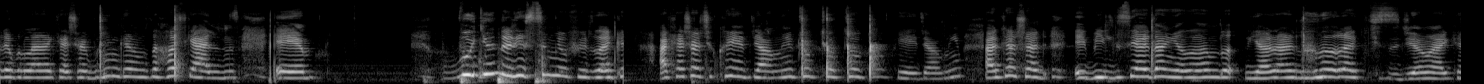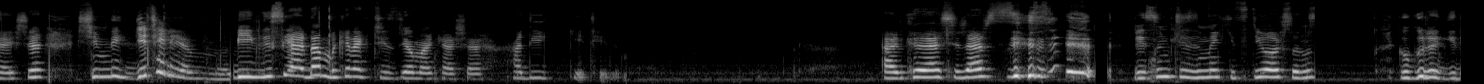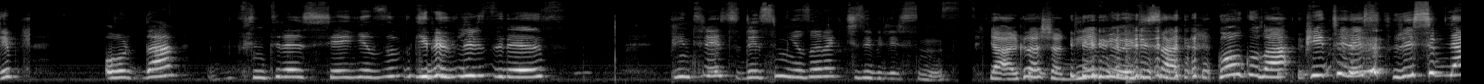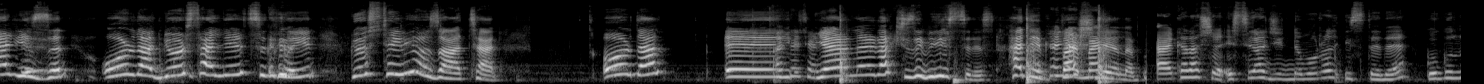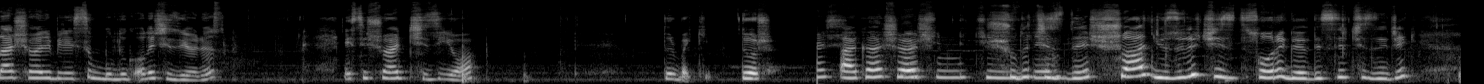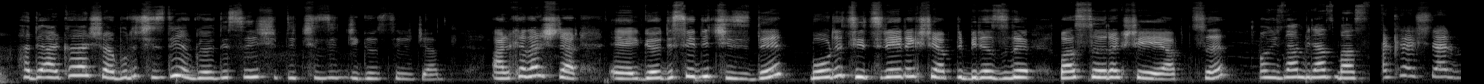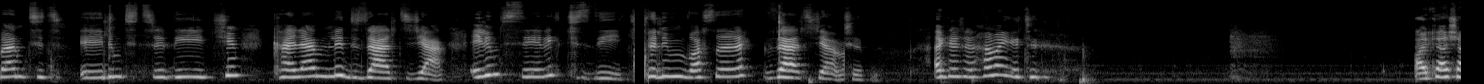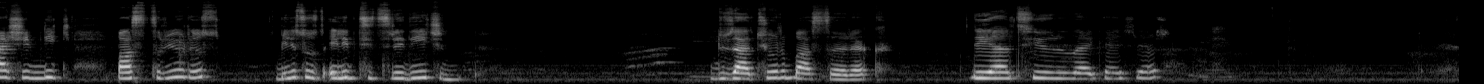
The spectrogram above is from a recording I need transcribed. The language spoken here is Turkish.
merhabalar arkadaşlar. Bugün kanalımıza hoş geldiniz. Ee, bugün de resim yapıyoruz arkadaşlar. Çok heyecanlıyım. Çok çok çok çok heyecanlıyım. Arkadaşlar e, bilgisayardan yalan- yararlanarak çizeceğim arkadaşlar. Şimdi geçelim. Bilgisayardan bakarak çizeceğim arkadaşlar. Hadi geçelim. Arkadaşlar siz resim çizmek istiyorsanız Google'a girip oradan Pinterest şey yazıp girebilirsiniz. Pinterest resim yazarak çizebilirsiniz. Ya arkadaşlar diyemiyor iki saat. Google'a Pinterest resimler yazın. Oradan görselleri tıklayın. Gösteriyor zaten. Oradan eee Arkadaşlar- yararlanarak çizebilirsiniz. Hadi Arkadaşlar ben- başlayalım. Arkadaşlar Esra Cindamora istedi. Google'dan şöyle bir resim bulduk. Onu çiziyoruz. Esra şu an çiziyor. Dur bakayım. Dur. Arkadaşlar Şimdi şunu çizdi. Şu an yüzünü çizdi. Sonra gövdesini çizecek. Hadi arkadaşlar bunu çizdi ya gövdesini şimdi çizince göstereceğim. Arkadaşlar e, gövdesini çizdi. Bu arada titreyerek şey yaptı. Birazını bastırarak şey yaptı. O yüzden biraz bas. Arkadaşlar ben tit elim titrediği için kalemle düzelteceğim. Elim titreyerek çizdiği için kalemi basarak düzelteceğim. Arkadaşlar hemen geçelim. Arkadaşlar şimdi bastırıyoruz. Biliyorsunuz elim titrediği için düzeltiyorum bastırarak. Düzeltiyoruz arkadaşlar.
